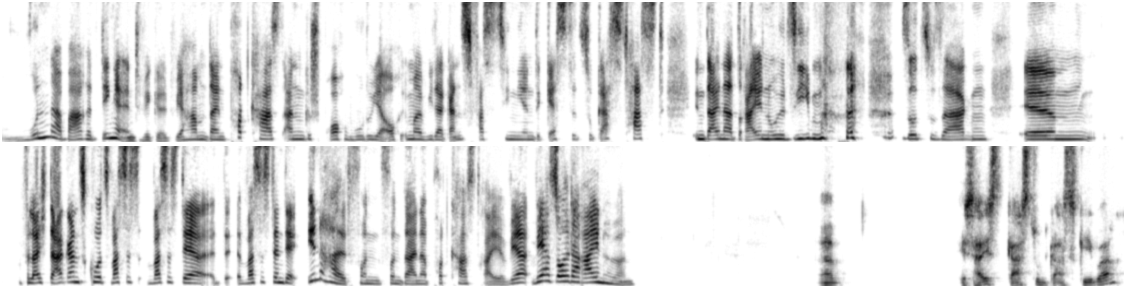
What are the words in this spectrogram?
wunderbare Dinge entwickelt. Wir haben deinen Podcast angesprochen, wo du ja auch immer wieder ganz faszinierende Gäste zu Gast hast, in deiner 307 sozusagen. Ähm, vielleicht da ganz kurz, was ist, was ist, der, was ist denn der Inhalt von, von deiner Podcast-Reihe? Wer, wer soll da reinhören? Ähm, es heißt Gast und Gastgeber,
